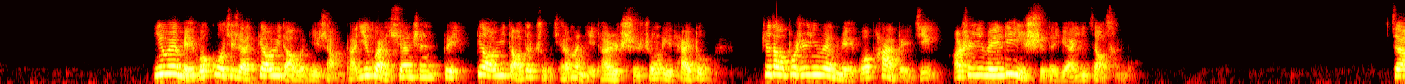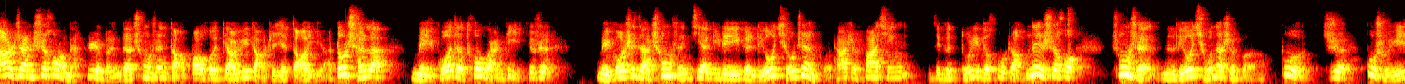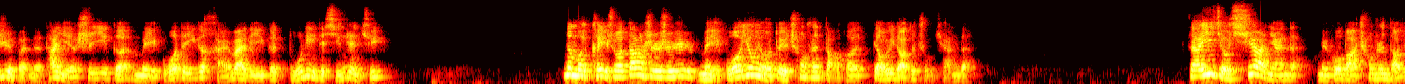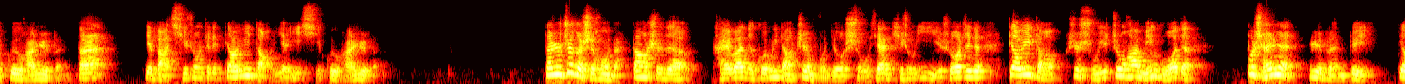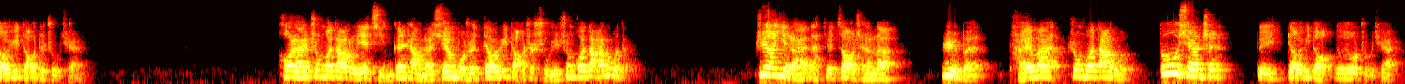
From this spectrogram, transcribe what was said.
因为美国过去在钓鱼岛问题上，他一贯宣称对钓鱼岛的主权问题，他是持中立态度。这倒不是因为美国怕北京，而是因为历史的原因造成的。在二战之后呢，日本的冲绳岛，包括钓鱼岛这些岛屿啊，都成了美国的托管地。就是美国是在冲绳建立了一个琉球政府，它是发行这个独立的护照。那时候冲绳琉球呢是不不就是不属于日本的，它也是一个美国的一个海外的一个独立的行政区。那么可以说，当时是日美国拥有对冲绳岛和钓鱼岛的主权的。在一九七二年呢，美国把冲绳岛就归还日本，当然。也把其中这个钓鱼岛也一起归还日本，但是这个时候呢，当时的台湾的国民党政府就首先提出异议，说这个钓鱼岛是属于中华民国的，不承认日本对钓鱼岛的主权。后来中国大陆也紧跟上来，宣布说钓鱼岛是属于中国大陆的。这样一来呢，就造成了日本、台湾、中国大陆都宣称对钓鱼岛拥有主权。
